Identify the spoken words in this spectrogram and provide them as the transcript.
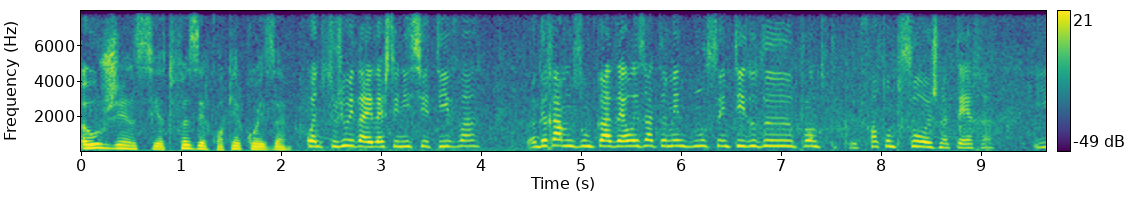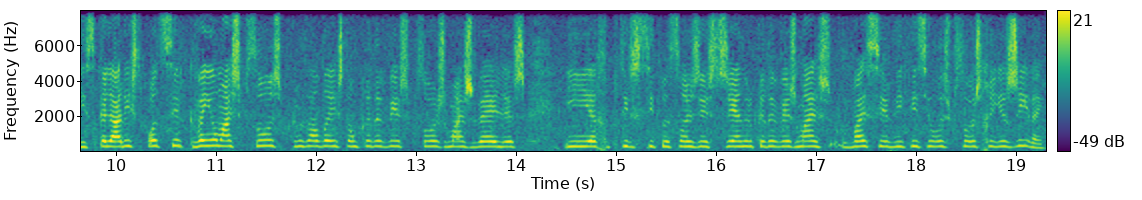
a urgência de fazer qualquer coisa. Quando surgiu a ideia desta iniciativa, agarrámos um bocado dela exatamente no sentido de, pronto, porque faltam pessoas na Terra e se calhar isto pode ser que venham mais pessoas, porque nas aldeias estão cada vez pessoas mais velhas e a repetir situações deste género, cada vez mais vai ser difícil as pessoas reagirem.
